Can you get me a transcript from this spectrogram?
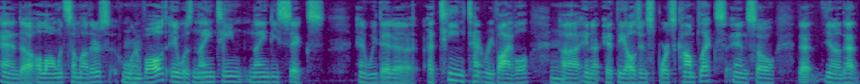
and uh, along with some others who mm-hmm. were involved. It was 1996 and we did a, a teen tent revival mm. uh, in a, at the Elgin Sports Complex, and so that you know that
